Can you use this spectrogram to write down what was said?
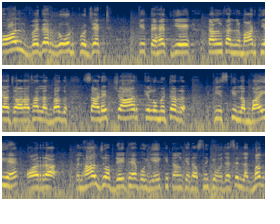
ऑल वेदर रोड प्रोजेक्ट के तहत ये टनल का निर्माण किया जा रहा था। लगभग साढ़े चार किलोमीटर की इसकी लंबाई है और, फ़िलहाल जो अपडेट है वो ये कि टनल के धंसने की वजह से लगभग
